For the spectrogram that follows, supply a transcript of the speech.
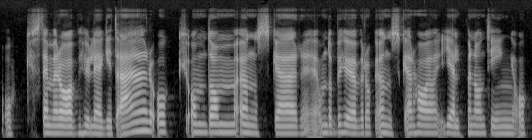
och stämmer av hur läget är och om de önskar, eh, om de behöver och önskar ha hjälp med någonting och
